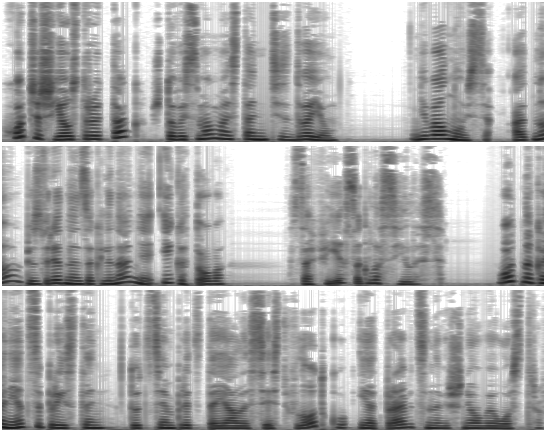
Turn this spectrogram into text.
«Хочешь, я устрою так, что вы с мамой останетесь вдвоем? Не волнуйся, одно безвредное заклинание и готово». София согласилась. Вот, наконец, и пристань. Тут всем предстояло сесть в лодку и отправиться на Вишневый остров.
